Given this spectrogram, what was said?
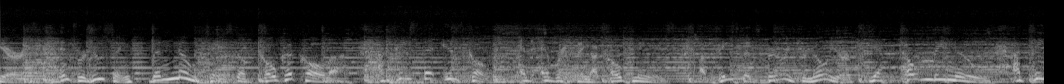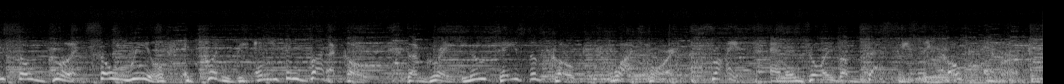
years. Introducing the new taste of Coca-Cola. A taste that is Coke and everything a Coke means. A taste that's very familiar, yet totally new. A taste so good, so real, it couldn't be anything but a Coke. The great new taste of Coke. Watch for it, try it, and enjoy the best tasting Coke ever.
